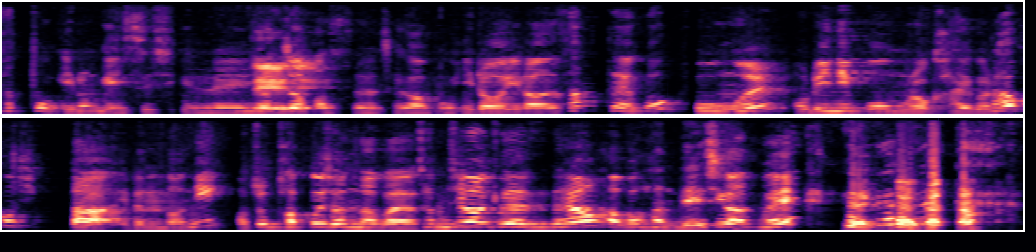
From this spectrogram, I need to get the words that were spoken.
카톡 이런 게 있으시길래 네. 여쭤봤어요. 제가 뭐 이러이러한 상태고 보험을 어린이 보험으로 가입을 하고 싶다 이랬더니 음. 어, 좀 바쁘셨나 봐요. 잠시만 기다려주세요 하고 한 4시간 후에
